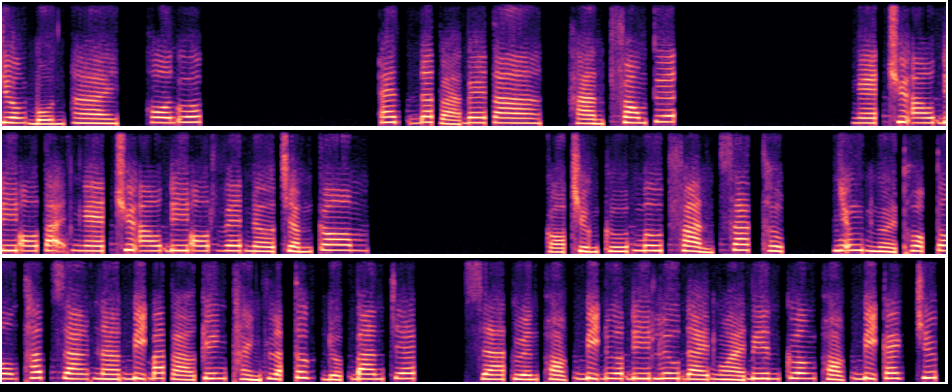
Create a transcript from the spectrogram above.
Chương 42, Hôn ước. S đất và beta, Hàn Phong Tuyết. Nghe chuyện audio tại nghe chuyện audiovn.com Có chứng cứ mưu phản xác thực, những người thuộc tôn thất Giang Nam bị bắt vào kinh thành lập tức được ban chết, gia quyền hoặc bị đưa đi lưu đày ngoài biên cương hoặc bị cách chức.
